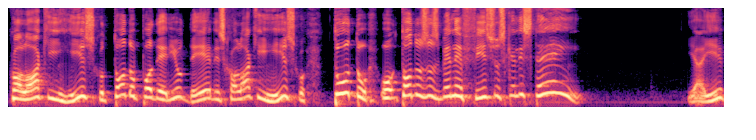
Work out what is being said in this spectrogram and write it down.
coloque em risco todo o poderio deles, coloque em risco tudo, todos os benefícios que eles têm. E aí,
